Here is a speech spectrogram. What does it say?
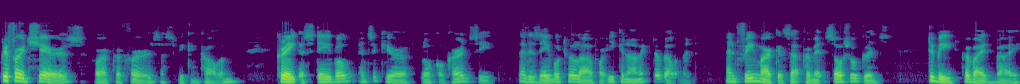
Preferred shares, or prefers as we can call them, create a stable and secure local currency that is able to allow for economic development and free markets that permit social goods to be provided by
